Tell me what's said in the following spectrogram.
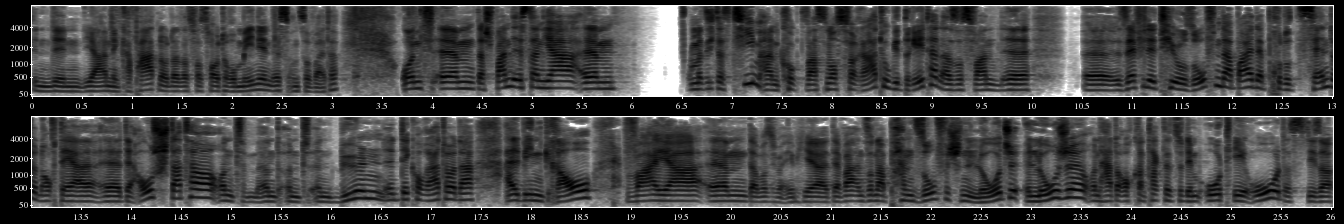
in den ja in den Karpaten oder das was heute Rumänien ist und so weiter. Und ähm, das Spannende ist dann ja ähm, wenn man sich das Team anguckt, was Nosferatu gedreht hat, also es waren äh, äh, sehr viele Theosophen dabei, der Produzent und auch der äh, der Ausstatter und und und, und Bühnendekorator da. Albin Grau war ja, ähm, da muss ich mal eben hier, der war in so einer pansophischen Loge, Loge und hatte auch Kontakte zu dem OTO, das ist dieser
